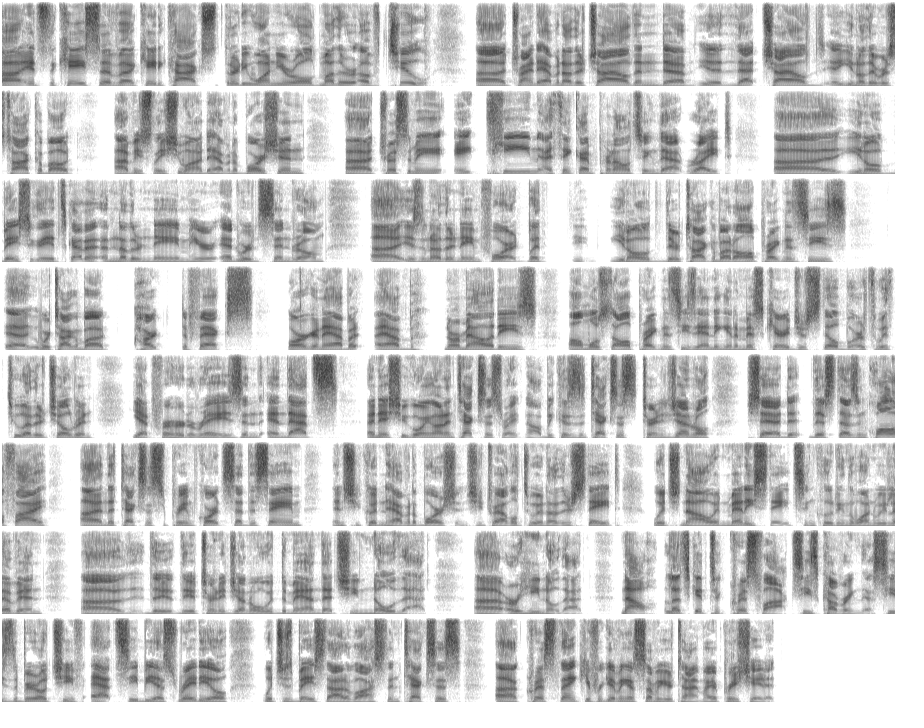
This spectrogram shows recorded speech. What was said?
Uh, it's the case of uh, Katie Cox, 31 year old mother of two, uh, trying to have another child. And uh, you know, that child, uh, you know, there was talk about obviously she wanted to have an abortion. Uh, trisomy 18, I think I'm pronouncing that right. Uh, you know, basically, it's got a, another name here. Edwards syndrome uh, is another name for it. But, you know, they're talking about all pregnancies. Uh, we're talking about heart defects, organ ab- abnormalities, almost all pregnancies ending in a miscarriage or stillbirth with two other children yet for her to raise. And, and that's an issue going on in Texas right now because the Texas Attorney General said this doesn't qualify. Uh, and the Texas Supreme Court said the same, and she couldn't have an abortion. She traveled to another state, which now in many states, including the one we live in, uh, the the Attorney General would demand that she know that, uh, or he know that. Now let's get to Chris Fox. He's covering this. He's the bureau chief at CBS Radio, which is based out of Austin, Texas. Uh, Chris, thank you for giving us some of your time. I appreciate it.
